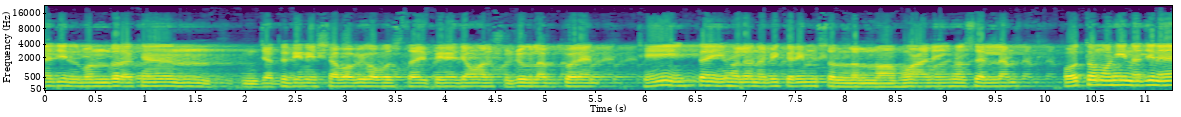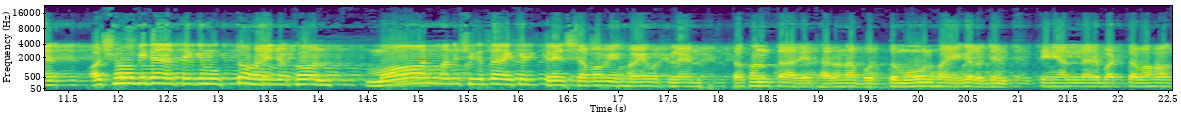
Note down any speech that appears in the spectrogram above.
নাজিল বন্ধ রাখেন। যাতে তিনি স্বাভাবিক অবস্থায় ফিরে যাওয়ার সুযোগ লাভ করেন। ঠিক তাই হলো নবী করিম সাল্লাল্লাহু আলাইহি ওয়াসাল্লাম প্রথম নাজিলের অসুবিধা থেকে মুক্ত হয়ে যখন মন মানসিকতার ক্ষেত্রে স্বাভাবিক হয়ে উঠলেন। তখন তার এ ধারণা বদ্ধমূল হয়ে গেল যে তিনি আল্লাহর বার্তাবাহক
